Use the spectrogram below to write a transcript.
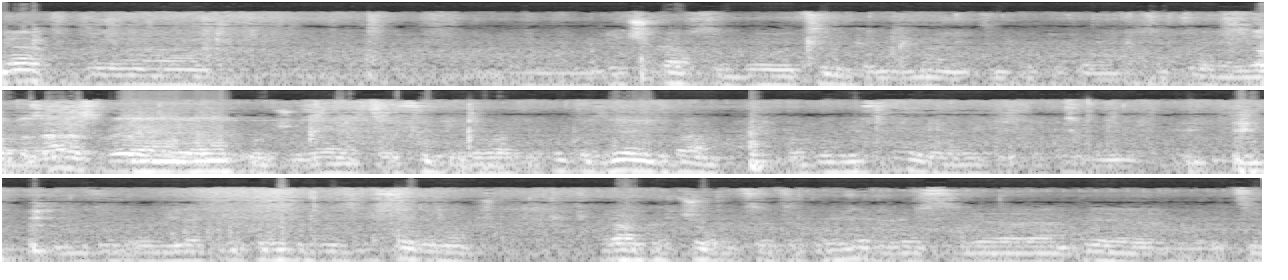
я е, дочекався до оцінки нормальної цим протоколом. Тобто зараз ви- Я, не хочу зараз по суті давати показ, я їх дам обов'язково, але як коли буде з'ясовано, в рамках чого це, це проводилось, е, де ці е,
